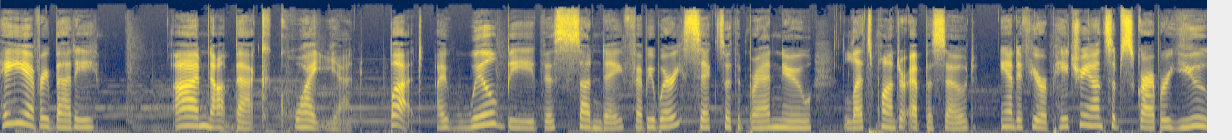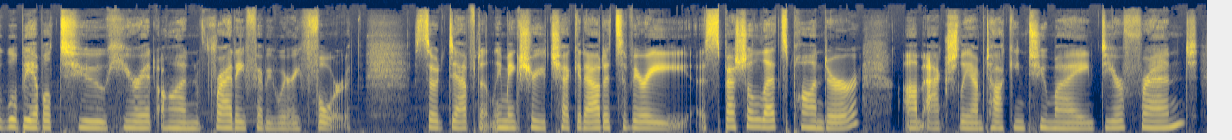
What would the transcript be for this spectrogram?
Hey, everybody. I'm not back quite yet, but I will be this Sunday, February 6th, with a brand new Let's Ponder episode. And if you're a Patreon subscriber, you will be able to hear it on Friday, February 4th. So definitely make sure you check it out. It's a very special Let's Ponder. Um, actually, I'm talking to my dear friend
